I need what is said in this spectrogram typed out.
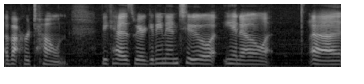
about her tone because we are getting into, you know, uh,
